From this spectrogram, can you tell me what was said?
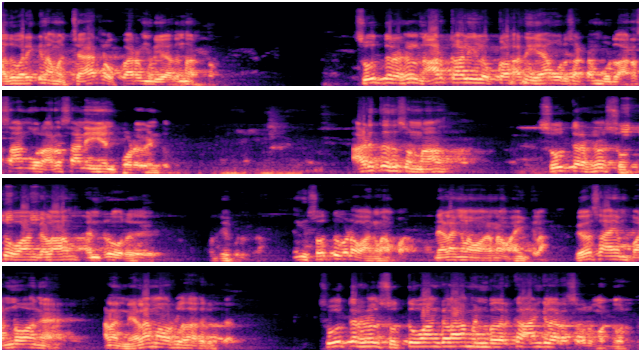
அது வரைக்கும் நம்ம சேர்ல உட்கார முடியாதுன்னு அர்த்தம். சூத்திரர்கள் நாற்காலியில் உட்கார்ந்து ஏன் ஒரு சட்டம் போடுது? அரசாங்கம் ஒரு அரசாணை ஏன் போட வேண்டும்? அடுத்தது சொன்னா சூத்திரர்கள் சொத்து வாங்கலாம் என்று ஒரு உதவி கொடுக்குறான் நீங்க சொத்து கூட வாங்கலாம்ப்பா. நிலங்களை வாங்கினா வாங்கிக்கலாம். விவசாயம் பண்ணுவாங்க. ஆனா நிலம் அவர்களதாக இருக்காது. சூத்திரர்கள் சொத்து வாங்கலாம் என்பதற்கு ஆங்கில அரசு ஒரு கொண்டு வருது.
